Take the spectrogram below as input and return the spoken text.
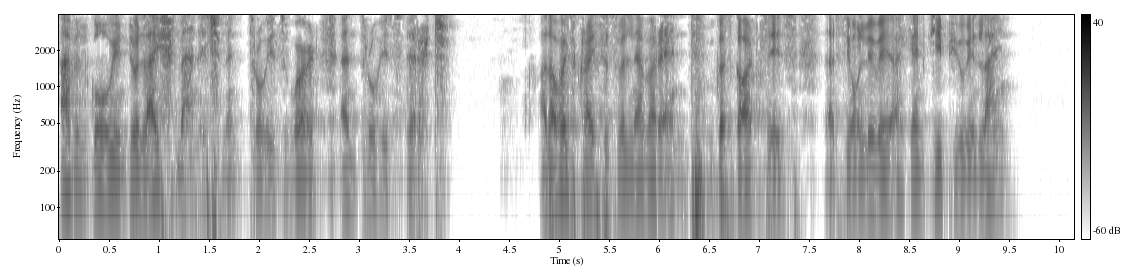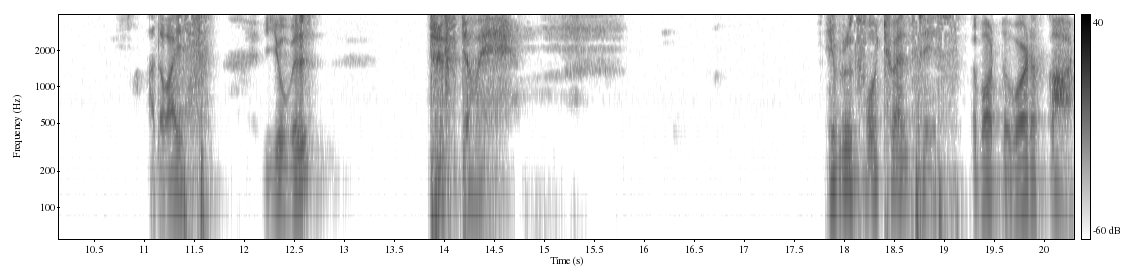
I will go into life management through His word and through His spirit. Otherwise crisis will never end because God says that's the only way I can keep you in line. Otherwise you will drift away. Hebrews 4.12 says about the word of God.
